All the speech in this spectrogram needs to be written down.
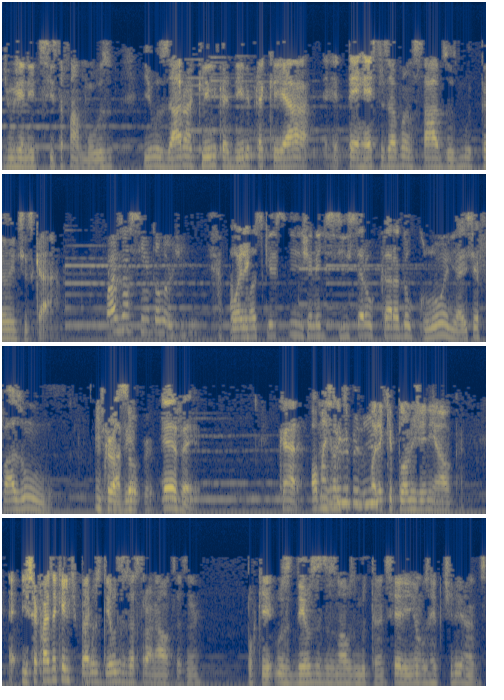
de um geneticista famoso e usaram a clínica dele pra criar eh, terrestres avançados, os mutantes, cara. Quase uma cientologia. Olha, mas que esse geneticista era o cara do clone, aí você faz um. Um crossover. É, velho. Cara, ó, mas olha que, olha que plano genial, cara. É, isso é quase aquele tipo, eram os deuses astronautas, né? Porque os deuses dos novos mutantes seriam os reptilianos.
